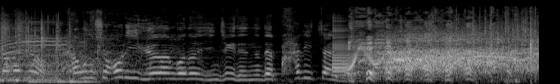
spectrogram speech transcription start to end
잠깐만요. 강호동 씨 허리 유연한 거는 인증이 됐는데 팔이 짧아.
